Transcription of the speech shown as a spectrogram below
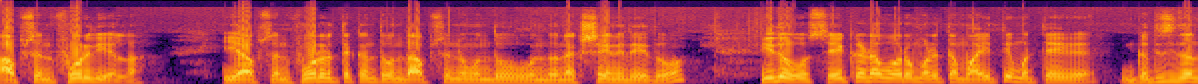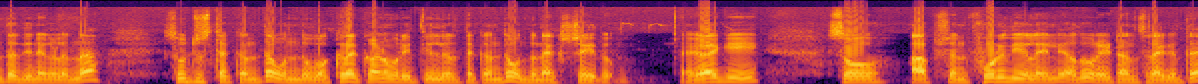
ಆಪ್ಷನ್ ಫೋರ್ ಇದೆಯಲ್ಲ. ಈ ಆಪ್ಷನ್ ಫೋರ್ ಇರ್ತಕ್ಕಂಥ ಒಂದು ಆಪ್ಷನ್ ಒಂದು ಒಂದು ನಕ್ಷೆ ಏನಿದೆ ಇದು? ಇದು ಶೇಕಡಾವಾರು ಮರೆತ ಮಾಹಿತಿ ಮತ್ತು ಗತಿಸಿದಂಥ ದಿನಗಳನ್ನು ಸೂಚಿಸ್ತಕ್ಕಂಥ ಒಂದು ವಕ್ರ ಕಾಣುವ ರೀತಿಯಲ್ಲಿರ್ತಕ್ಕಂಥ ಒಂದು ನಕ್ಷೆ ಇದು. ಹಾಗಾಗಿ ಸೊ ಆಪ್ಷನ್ ಫೋರ್ ಇದೆಯಲ್ಲ ಇಲ್ಲಿ, ಅದು ರೈಟ್ ಆನ್ಸರ್ ಆಗುತ್ತೆ.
